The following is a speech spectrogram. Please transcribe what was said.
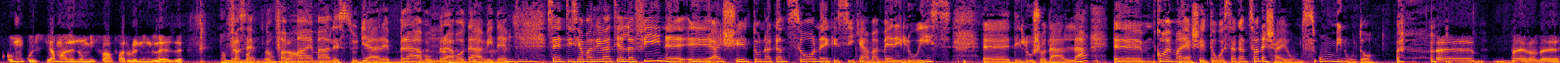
comunque sia male non mi fa farlo in inglese. Non fa, se- non fa mai male studiare, bravo, bravo Davide. Senti, siamo arrivati alla fine e hai scelto una canzone che si chiama Mary Louise eh, di Lucio Dalla. Ehm, come mai hai scelto questa canzone? C'hai un, un minuto. Eh, beh, vabbè,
